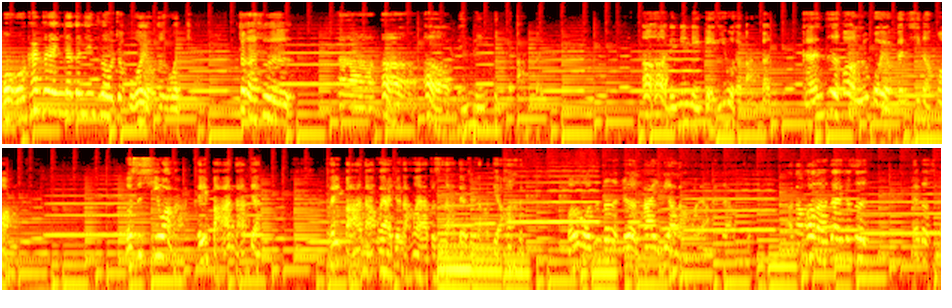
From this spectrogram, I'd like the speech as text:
我我看这个应该更新之后就不会有这个问题，这个是。呃，二二零零零的版本，二二零零零点一五的版本，可能日后如果有更新的话，我是希望啊，可以把它拿掉，可以把它拿回来就拿回来，不是拿掉就拿掉。我我是真的觉得它一定要拿回来这样子。啊，然后呢，再就是这什么，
